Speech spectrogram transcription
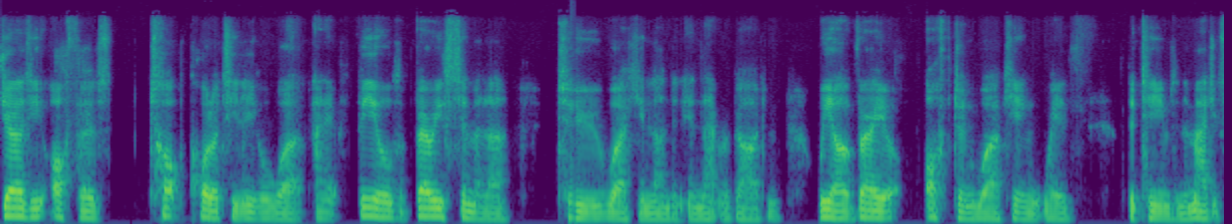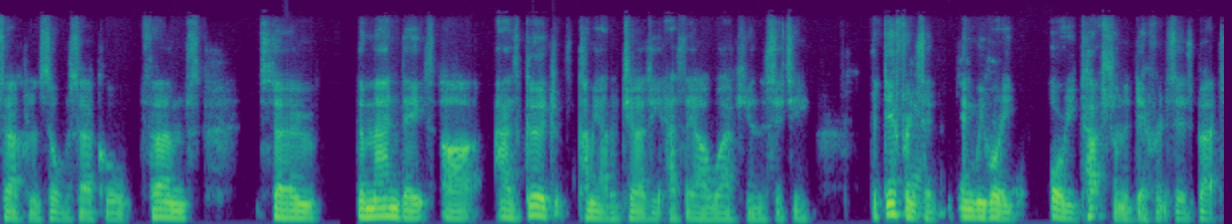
Jersey offers top quality legal work and it feels very similar to working in London in that regard. And we are very often working with the teams in the Magic Circle and Silver Circle firms. So the mandates are as good coming out of Jersey as they are working in the city. The difference yeah. again, we've already already touched on the differences, but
